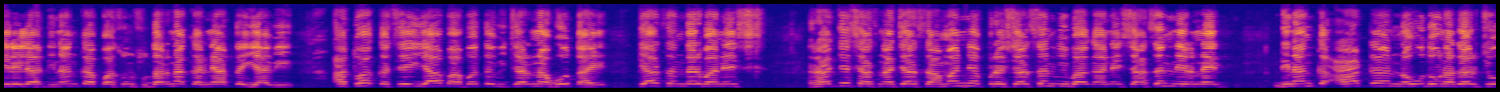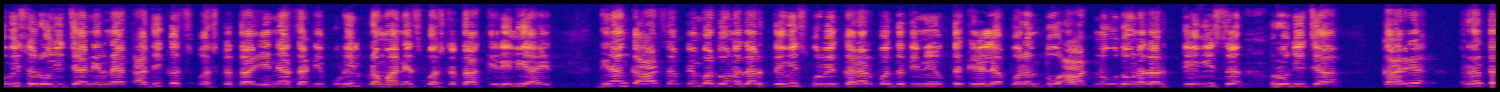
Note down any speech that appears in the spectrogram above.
केलेल्या दिनांकापासून सुधारणा करण्यात यावी अथवा कसे याबाबत विचारणा होत आहे त्या संदर्भाने राज्य शासनाच्या सामान्य प्रशासन विभागाने शासन निर्णय दिनांक आठ नऊ दोन हजार चोवीस रोजीच्या निर्णयात अधिक स्पष्टता येण्यासाठी पुढील प्रमाणे स्पष्टता केलेली आहे. दिनांक आठ सप्टेंबर दोन हजार तेवीस पूर्वी करार पद्धतीने नियुक्त केलेल्या परंतु आठ नऊ दोन हजार तेवीस रोजीच्या कार्यरत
